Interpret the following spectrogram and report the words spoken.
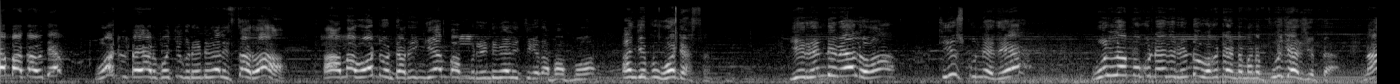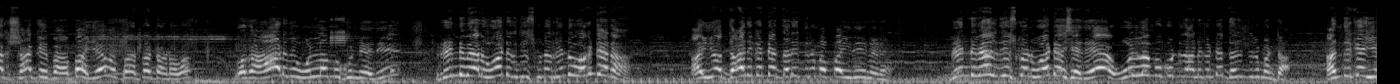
ఏం బాధ అవుతే ఓట్లు టయానికి వచ్చి రెండు వేలు ఇస్తారు? ఆ అమ్మ ఓటు ఉంటారు ఇంకేం పాపం రెండు వేలు ఇచ్చి కదా పాపము అని చెప్పి ఓటేస్తారు. ఈ రెండు వేలు తీసుకునేది ఒళ్ళమ్ముకునేది రెండు ఒకటే అంట మన పూజారి చెప్పా. నాకు షాక్ అయిపోయా అబ్బా ఏమబ్బా అట్లా ఒక ఆడది ఒళ్ళమ్ముకునేది రెండు వేల ఓటుకు తీసుకునే రెండు ఒకటేనా? అయ్యో దానికంటే దరిద్రమబ్బా ఇది నేను రెండు వేలు తీసుకొని ఓటేసేది ఒళ్ళమ్ముకుంటే దానికంటే దరిద్రమంట. అందుకే ఈ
